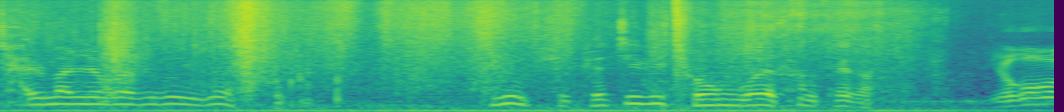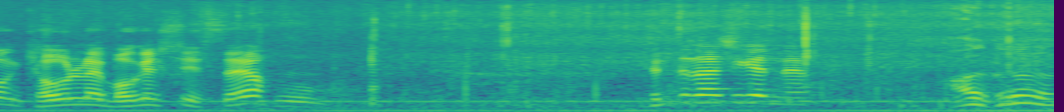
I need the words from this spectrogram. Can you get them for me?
잘 말려가지고 이거 지금 볏집이 좋은 거야 상태가. 요거면 겨울에 먹일 수 있어요? 응. 든든하시겠네요. 아 그래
